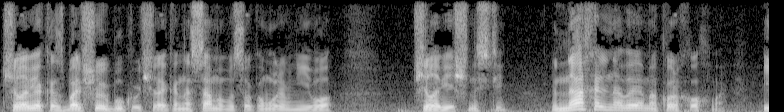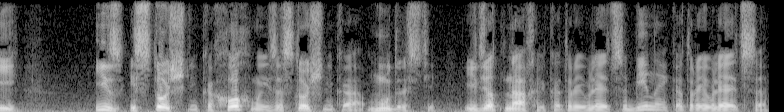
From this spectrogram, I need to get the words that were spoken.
человека с большой буквы, человека на самом высоком уровне его человечности, Нахаль Наве Макор Хохма. И из источника хохмы, из источника мудрости идет нахаль, который является биной, который является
